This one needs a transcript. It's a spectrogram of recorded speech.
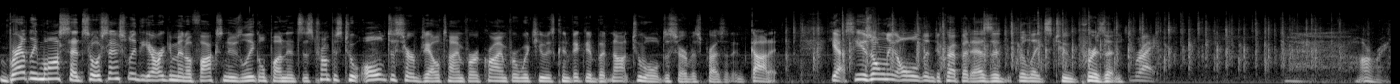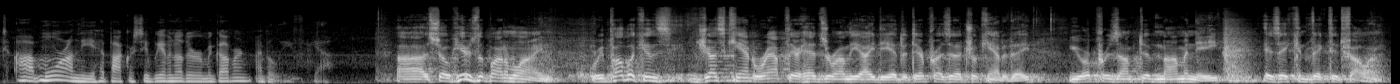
Bradley Moss said so. Essentially, the argument of Fox News legal pundits is Trump is too old to serve jail time for a crime for which he was convicted, but not too old to serve as president. Got it. Yes, he is only old and decrepit as it relates to prison. Right. All right. Uh, more on the hypocrisy. We have another McGovern, I believe. Yeah. Uh, So here's the bottom line. Republicans just can't wrap their heads around the idea that their presidential candidate, your presumptive nominee, is a convicted felon.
